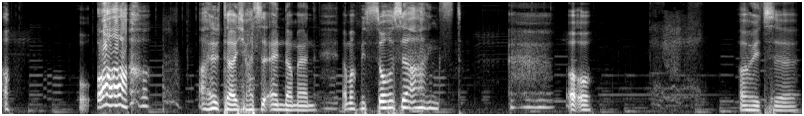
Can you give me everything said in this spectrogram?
Oh. Oh. oh. Alter, ich hasse Enderman. Er macht mir so sehr Angst. Oh oh. Leute,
